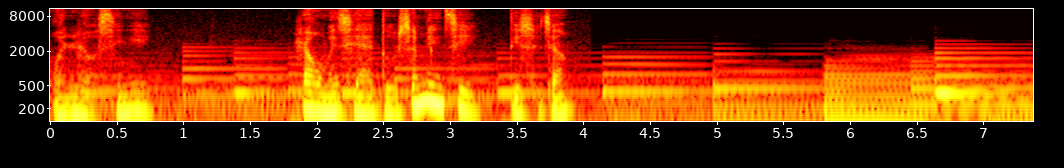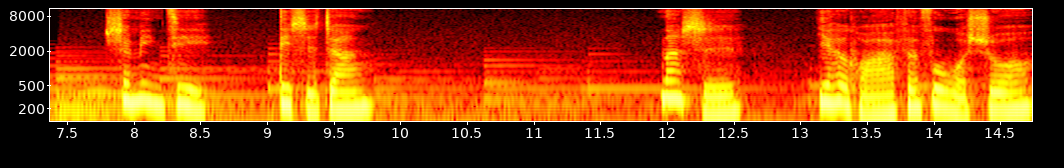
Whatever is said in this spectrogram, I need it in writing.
温柔心意。让我们一起来读《生命记》第十章。《生命记》第十章。那时，耶和华吩咐我说：“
